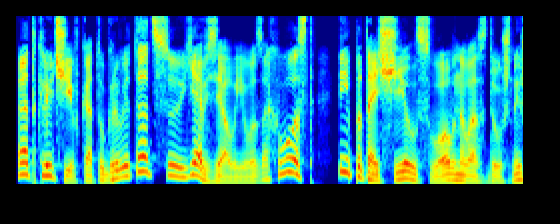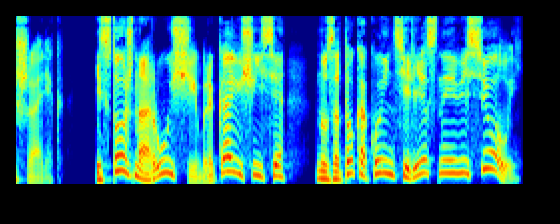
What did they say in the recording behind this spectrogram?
Отключив коту гравитацию, я взял его за хвост и потащил, словно воздушный шарик. Истожно орущий, брыкающийся, но зато какой интересный и веселый.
